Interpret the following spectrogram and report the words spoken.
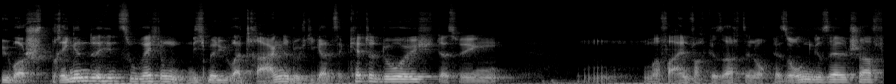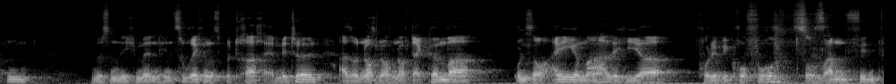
überspringende Hinzurechnung, nicht mehr die übertragende durch die ganze Kette durch. Deswegen mal vereinfacht gesagt, sind auch Personengesellschaften, müssen nicht mehr einen Hinzurechnungsbetrag ermitteln. Also noch, noch, noch, da können wir uns noch einige Male hier vor dem Mikrofon zusammenfinden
